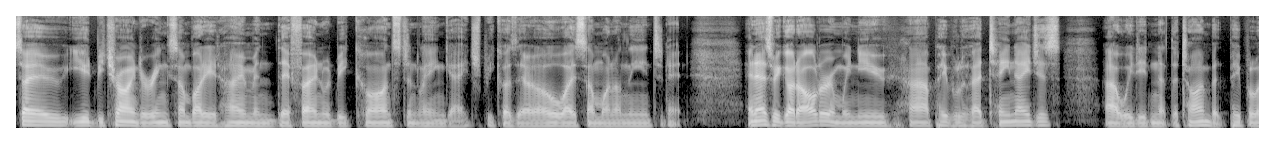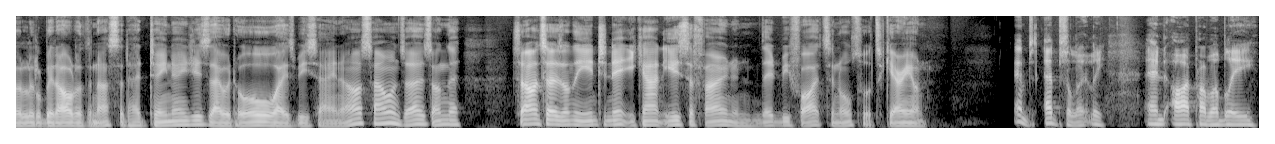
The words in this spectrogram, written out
So you'd be trying to ring somebody at home and their phone would be constantly engaged because there was always someone on the internet. And as we got older and we knew uh, people who had teenagers, uh, we didn't at the time, but people a little bit older than us that had teenagers, they would always be saying, "Oh, so and so's on the so and so's on the internet. You can't use the phone," and there'd be fights and all sorts of carry on. Absolutely, and I probably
